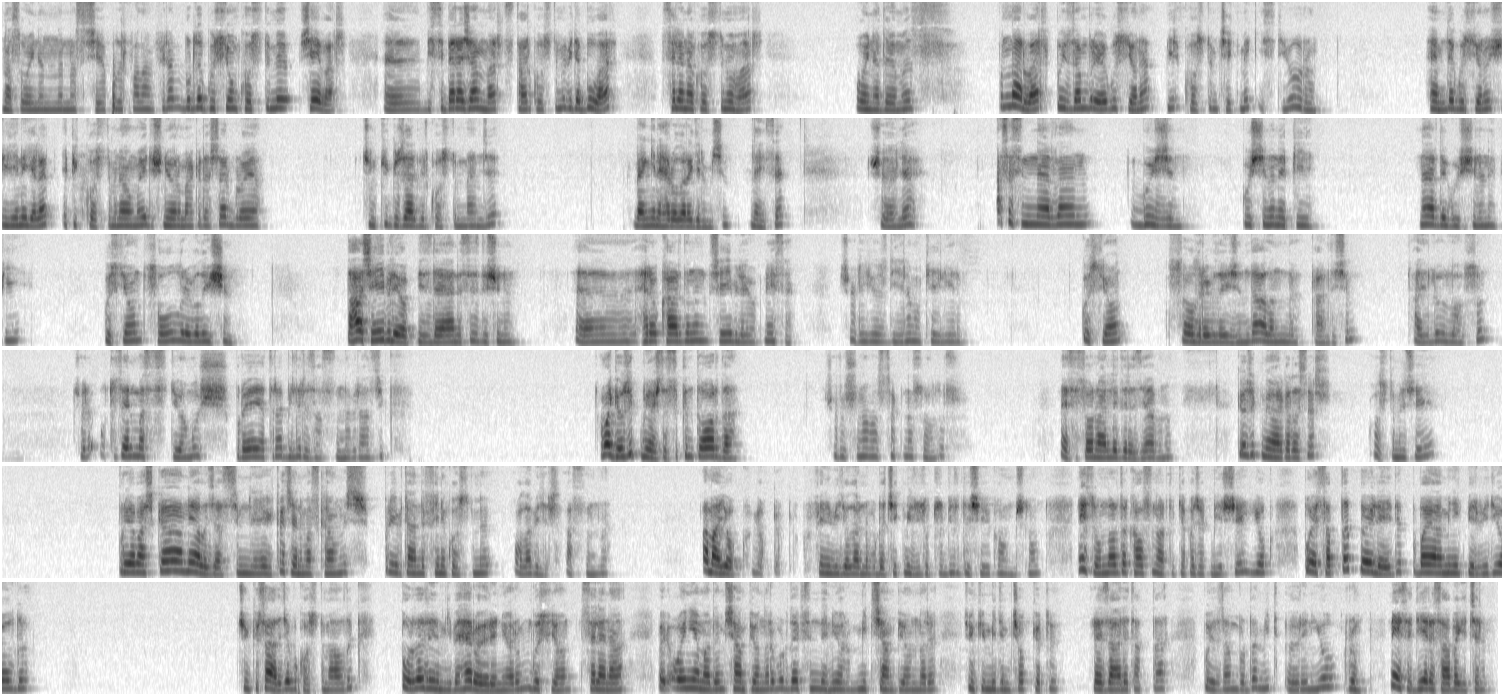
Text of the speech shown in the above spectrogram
Nasıl oynanılır, nasıl şey yapılır falan filan. Burada Gusyon kostümü şey var. Ee, bir siber ajan var. Star kostümü. Bir de bu var. Selena kostümü var. Oynadığımız. Bunlar var. Bu yüzden buraya Gusyon'a bir kostüm çekmek istiyorum. Hem de Gusyon'un şu yeni gelen epik kostümünü almayı düşünüyorum arkadaşlar buraya. Çünkü güzel bir kostüm bence. Ben yine herolara girmişim. Neyse. Şöyle. Assassinlerden Gujin. Gushin'in epiği. Nerede Gushin'in epiği? Gusyon Soul Revolution. Daha şeyi bile yok bizde yani siz düşünün. Ee, Hero Card'ının şeyi bile yok. Neyse. Şöyle 100 diyelim okeyleyelim. Gusyon Soul Revelation'da alındı kardeşim. Hayırlı uğurlu olsun. Şöyle 30 elmas istiyormuş. Buraya yatırabiliriz aslında birazcık. Ama gözükmüyor işte sıkıntı orada. Şöyle şuna bassak nasıl olur? Neyse sonra hallederiz ya bunu. Gözükmüyor arkadaşlar. Kostümün şeyi. Buraya başka ne alacağız? Şimdi kaç elmas kalmış? Buraya bir tane de Feni kostümü olabilir aslında. Ama yok yok yok yok. Feni videolarını burada çekmeyiz. 131 de şey kalmış lan. Neyse onlar da kalsın artık yapacak bir şey yok. Bu hesapta böyleydi. Bu bayağı minik bir video oldu. Çünkü sadece bu kostümü aldık. Burada dediğim gibi her öğreniyorum. Gusyon, Selena. Böyle oynayamadığım şampiyonları burada hepsini deniyorum. Mid şampiyonları. Çünkü midim çok kötü. Rezalet hatta. Bu yüzden burada mid öğreniyorum. Neyse diğer hesaba geçelim.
